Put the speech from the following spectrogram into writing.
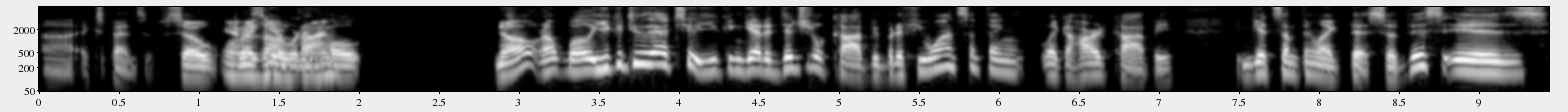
uh, expensive. So right Amazon here, when I'm Prime? hold- no, no, well, you could do that too. You can get a digital copy, but if you want something like a hard copy, you can get something like this. So this is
